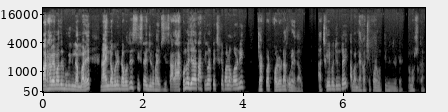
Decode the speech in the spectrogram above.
পাঠাবে আমাদের বুকিং নাম্বারে nine double eight double three six nine zero five six আর এখনও যারা তাঁতিগড় পেজকে ফলো করনি, ঝটপট ফলোটা করে দাও। আজকে এই পর্যন্তই। আবার দেখা হচ্ছে পরবর্তী ভিডিওতে নমস্কার।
